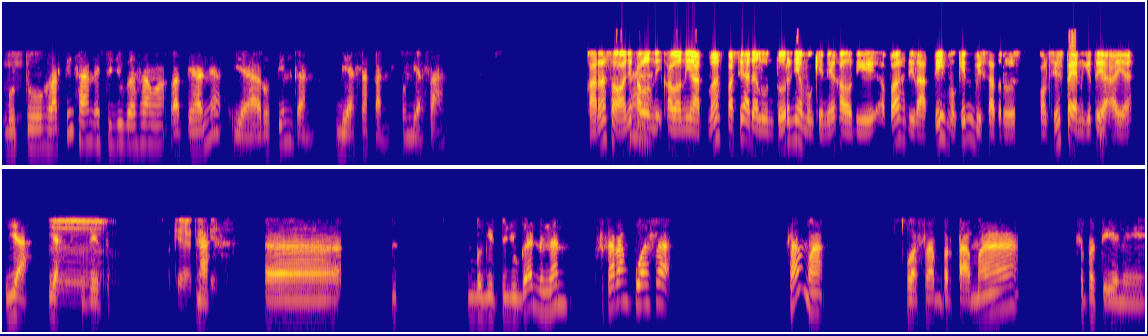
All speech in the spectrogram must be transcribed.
Hmm. Butuh latihan itu juga sama. Latihannya ya rutinkan, biasakan pembiasaan. Karena soalnya Nah. kalau kalau niat mah pasti ada lunturnya mungkin ya. Kalau di apa dilatih mungkin bisa terus konsisten gitu ya, Ayah. Iya, iya Hmm. seperti itu. Oke, oke. Nah. oke. eh begitu juga dengan sekarang puasa sama puasa pertama seperti ini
